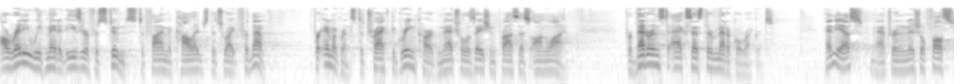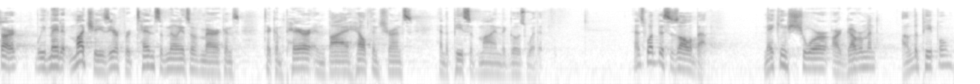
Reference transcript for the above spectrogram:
Already, we've made it easier for students to find the college that's right for them, for immigrants to track the green card naturalization process online, for veterans to access their medical records. And yes, after an initial false start, we've made it much easier for tens of millions of Americans to compare and buy health insurance and the peace of mind that goes with it. That's what this is all about making sure our government of the people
